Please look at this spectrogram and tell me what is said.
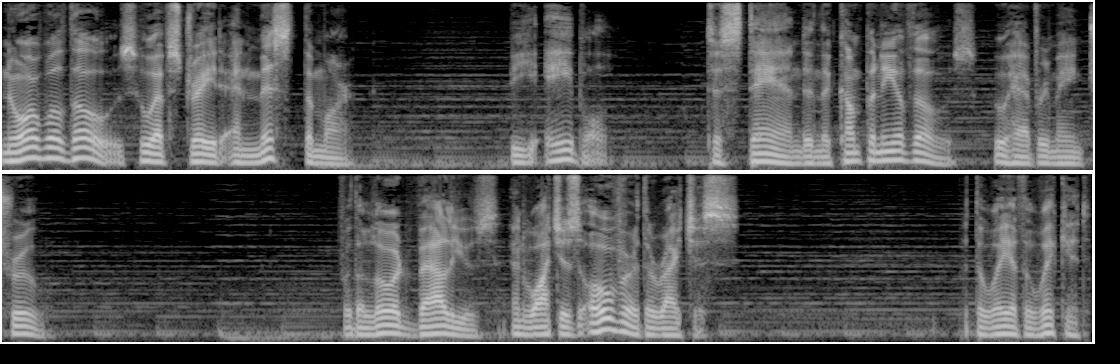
Nor will those who have strayed and missed the mark be able to stand in the company of those who have remained true. For the Lord values and watches over the righteous, but the way of the wicked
